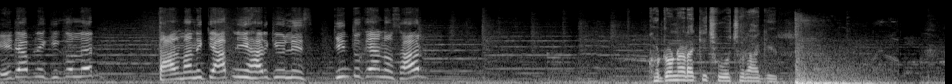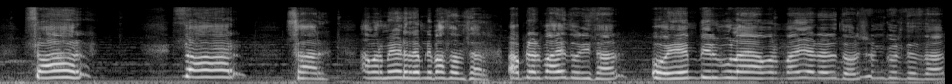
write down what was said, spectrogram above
এইটা আপনি কি করলেন? তার মানে কি আপনি হারকিউলিস? কিন্তু কেন স্যার? ঘটনাটা কিছু বছর আগের। স্যার! স্যার! স্যার আমার মেয়েটার আপনি বাঁচান স্যার। আপনার পায়ে ধরি স্যার। ও এমপির বুলায় আমার মাইয়াটারে ধর্ষণ করতে স্যার।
